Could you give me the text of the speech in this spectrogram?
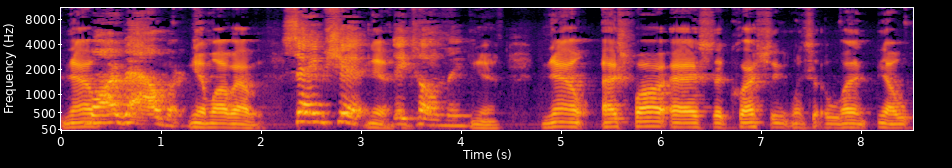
now. Marv Albert. Yeah, Marv Albert. Same shit Yeah. they told me. Yeah. Now, as far as the question, when when you know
